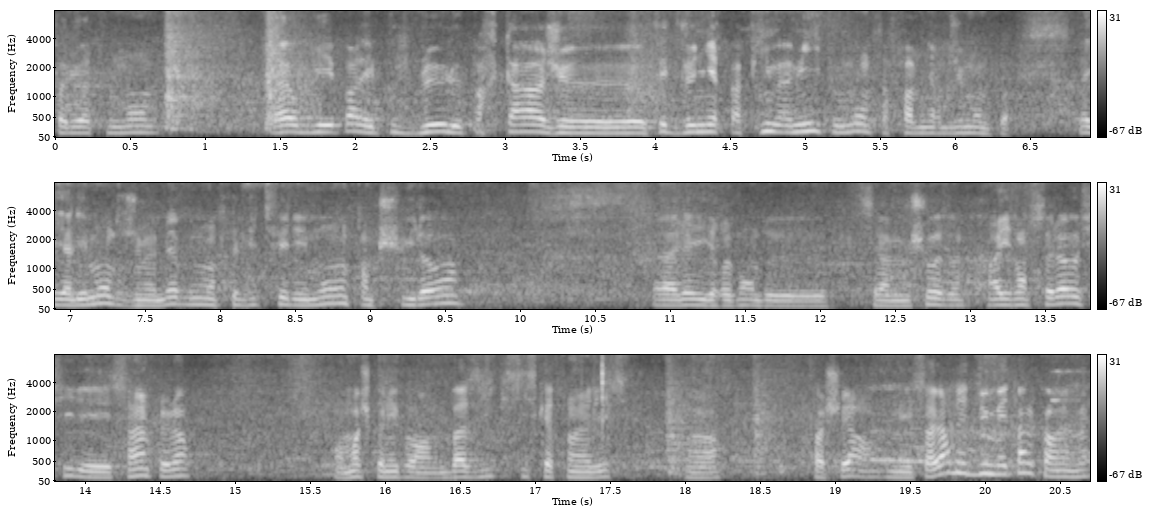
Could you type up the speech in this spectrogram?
salut à tout le monde. Là, oubliez pas les pouces bleus, le partage, euh, faites venir papy, mamie, tout le monde, ça fera venir du monde quoi. Là, il y a les montres, j'aimerais bien vous montrer vite fait les montres tant que je suis là. Euh, là, ils revendent, euh, c'est la même chose. Ah, ils ont ceux-là aussi, les simples là. Moi, je connais pas. hein. Basique, 6,90. Voilà. Pas cher, hein. mais ça a l'air d'être du métal quand même. hein.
